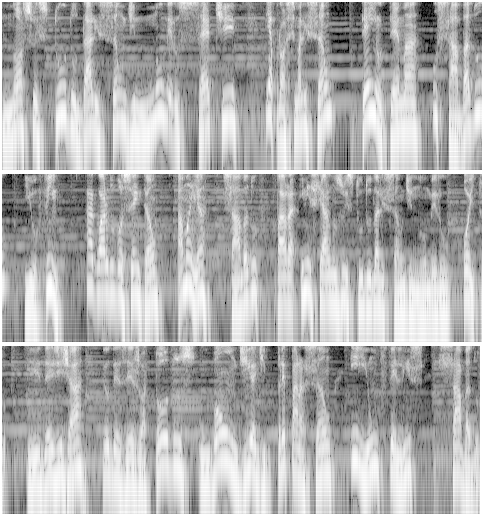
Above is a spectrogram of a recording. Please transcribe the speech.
nosso estudo da lição de número 7 e a próxima lição tem o tema O Sábado e o Fim. Aguardo você então amanhã, sábado, para iniciarmos o estudo da lição de número 8. E desde já eu desejo a todos um bom dia de preparação e um feliz sábado.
